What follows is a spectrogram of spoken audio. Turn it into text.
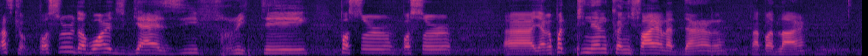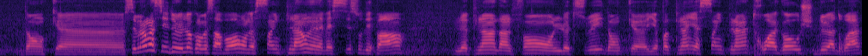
En tout cas, pas sûr d'avoir du gazi, fruité. Pas sûr, pas sûr. Il euh, n'y aura pas de pinène conifère là-dedans. Là. Ça n'a pas de l'air. Donc, euh, c'est vraiment ces deux-là qu'on veut savoir. On a cinq plans, on en avait six au départ. Le plan, dans le fond, on l'a tué. Donc, euh, il n'y a pas de plan, il y a cinq plans. Trois à gauche, deux à droite.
